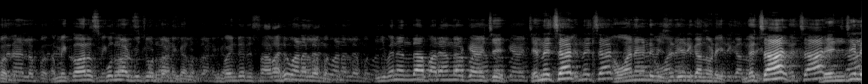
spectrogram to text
ഇത്. മിക്കവാറും സ്കൂളിൽ പഠിപ്പിച്ചു കൊടുത്താണ് ഇപ്പൊ അതിന്റെ ഒരു സറഹ് വേണല്ലോ ഇവൻ എന്താ പറയാന്ന് വെക്കാൻ വെച്ച് എന്നുവെച്ചാൽ അവനാണ്ട് വിശദീകരിക്കാൻ തുടങ്ങി. എന്നുവെച്ചാൽ ബെഞ്ചിൽ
